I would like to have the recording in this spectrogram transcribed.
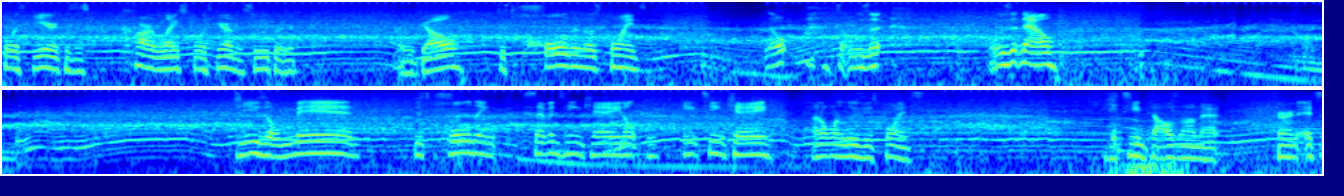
Fourth gear because this car likes fourth gear on the sweeper. There we go. Just holding those points. Nope. Don't lose it. Don't lose it now. Jeez, oh man. Just holding 17k, don't 18k. I don't want to lose these points. 18,000 on that turn. It's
